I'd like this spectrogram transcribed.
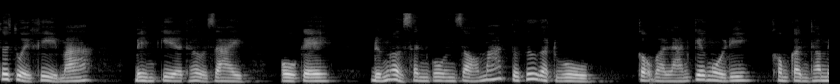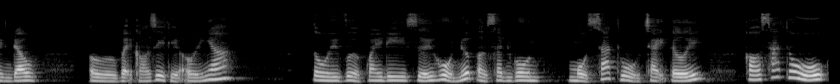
tôi tuổi khỉ mà. Bên kia thở dài, ok. Đứng ở sân gôn gió mát tôi cứ gật gù. Cậu vào lán kia ngồi đi, không cần theo mình đâu. Ừ, vậy có gì thì ới nhá. Tôi vừa quay đi dưới hồ nước ở sân gôn, một sát thủ chạy tới. Có sát thủ!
